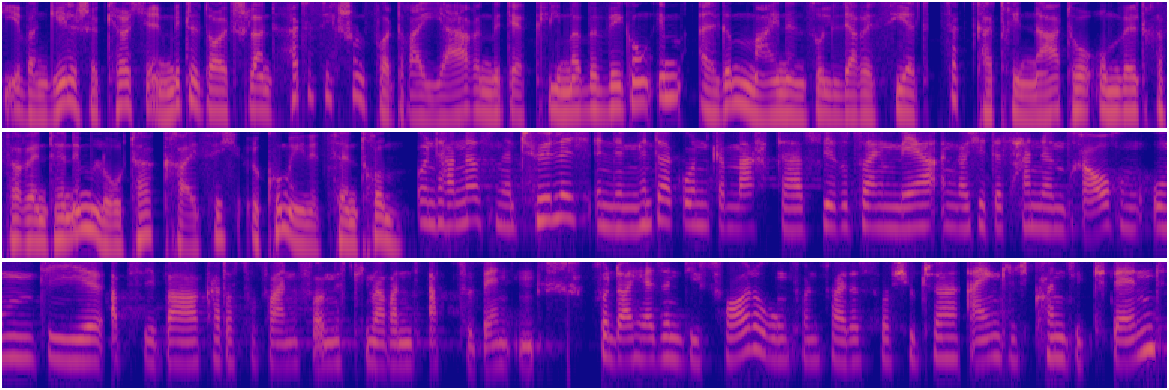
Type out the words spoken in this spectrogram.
die evangelische Kirche in Mitteldeutschland, hatte sich schon vor drei Jahren mit der Klimabewegung im Allgemeinen solidarisiert, sagt Katrin Nato, Umweltreferentin im Lothar Kreisig Ökumenezentrum. Und haben das natürlich in dem Hintergrund gemacht, dass wir sozusagen mehr engagiertes Handeln brauchen, um die absehbar katastrophalen Folgen des Klimawandels abzuwenden. Von daher sind die Forderungen von Fridays for Future eigentlich konsequent.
